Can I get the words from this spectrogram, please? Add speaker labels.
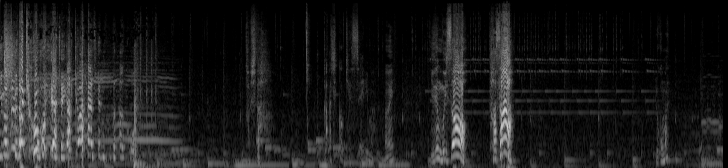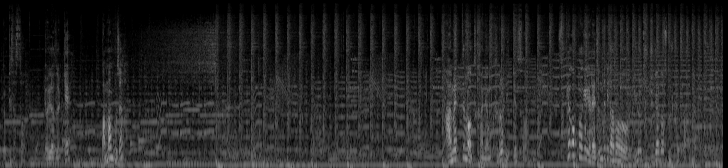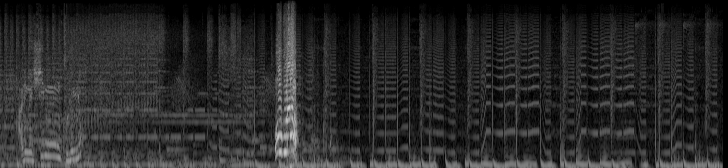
Speaker 1: 이거 둘 다 교물이야. 내가 껴야 된다고. 갑시다. 까짓 거 개쎄리만. 어이? 인생 뭐 있어? 다 사! 요거만? 몇 개 샀어? 18개? 맛만 보자. 암에 뜨면 어떡하냐 그럴 리 있겠어. 스펙업하게 레전드리 가서 유효 두 줄이야 떴으면 좋겠다 그냥 아니면 힘 966? 어 뭐야!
